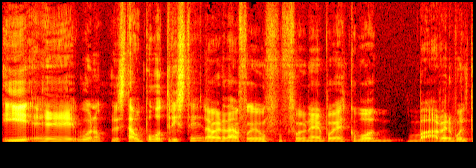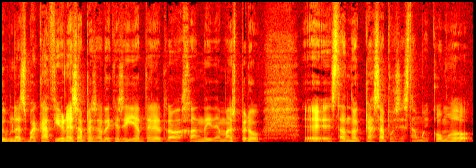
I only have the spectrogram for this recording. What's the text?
Y eh, bueno, estaba un poco triste, la verdad. Fue, fue una época, es como haber vuelto unas vacaciones, a pesar de que seguía teletrabajando y demás, pero eh, estando en casa, pues está muy cómodo.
